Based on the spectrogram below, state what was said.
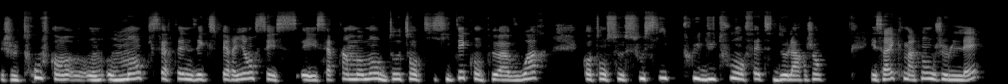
je trouve qu'on on manque certaines expériences et, et certains moments d'authenticité qu'on peut avoir quand on se soucie plus du tout en fait de l'argent. Et c'est vrai que maintenant que je l'ai,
